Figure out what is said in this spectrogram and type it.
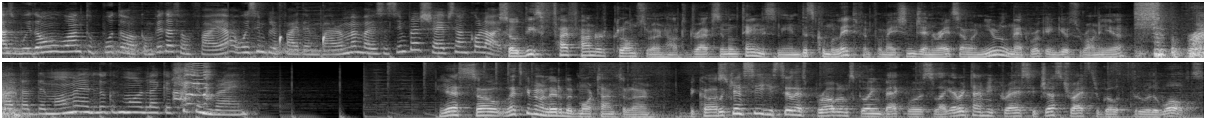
as we don't want to put our computers on fire, we simplify the environment by using simple shapes and colliders. So these 500 clones learn how to drive simultaneously and this cumulative information generates our neural network and gives Ronnie a super brain. But at the moment it looks more like a chicken brain. Yes, so let's give him a little bit more time to learn because we can see he still has problems going backwards, like every time he crashes he just tries to go through the walls.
